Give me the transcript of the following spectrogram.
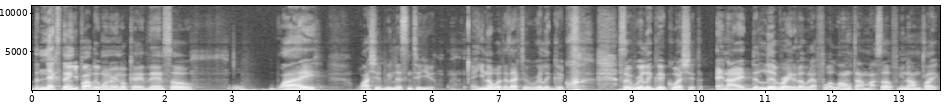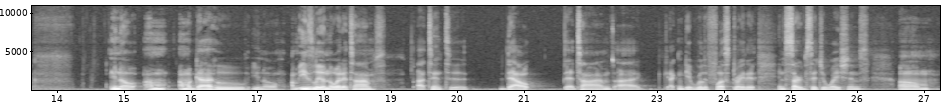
the next thing you're probably wondering, okay, then so why why should we listen to you? And you know what? That's actually a really good. That's a really good question, and I deliberated over that for a long time myself. You know, I'm like, you know, I'm I'm a guy who, you know, I'm easily annoyed at times. I tend to doubt at times. I I can get really frustrated in certain situations. Um,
